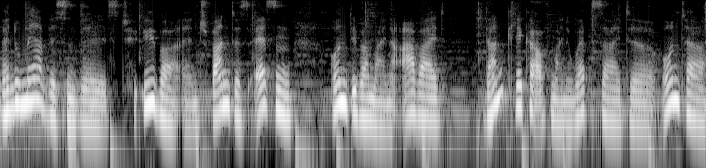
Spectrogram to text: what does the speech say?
Wenn du mehr wissen willst über entspanntes Essen und über meine Arbeit, dann klicke auf meine Webseite unter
